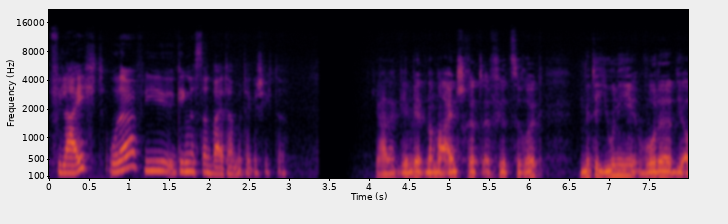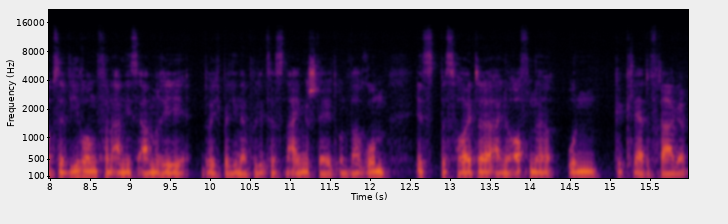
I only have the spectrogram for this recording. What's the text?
Vielleicht, oder? Wie ging es dann weiter mit der Geschichte? Ja, da gehen wir jetzt nochmal einen Schritt äh, für zurück. Mitte Juni wurde die Observierung von Anis Amri durch Berliner Polizisten eingestellt. Und warum, ist bis heute eine offene, ungeklärte Frage.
